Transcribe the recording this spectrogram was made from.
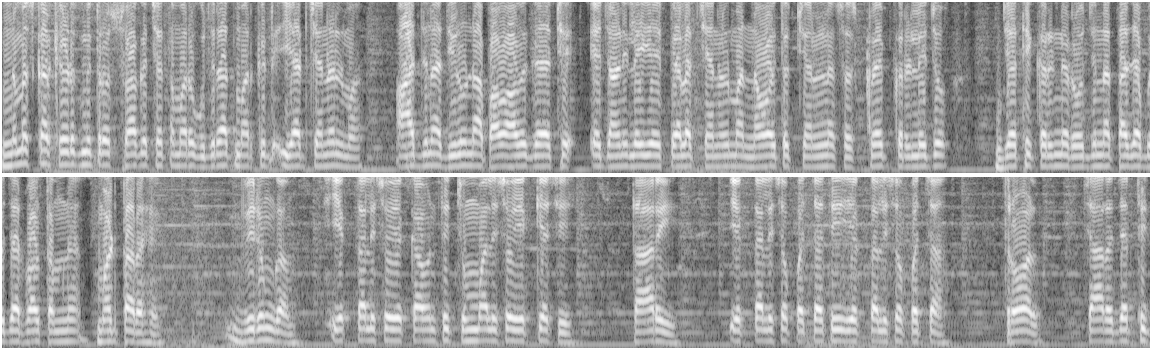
નમસ્કાર ખેડૂત મિત્રો, સ્વાગત છે તમારું ગુજરાત માર્કેટ યાર્ડ ચેનલમાં. આજના જીરુના ભાવ આવી ગયા છે, એ જાણી લઈએ. પહેલાં ચેનલમાં ન હોય તો ચેનલને સબસ્ક્રાઇબ કરી લેજો, જેથી કરીને રોજના તાજા બજાર ભાવ તમને મળતા રહે. વિરુંગમ, એકતાલીસો એકાવનથી ચુમ્માલીસો એક્યાસી. તારી, એકતાલીસો પચાસથી એકતાલીસો પચાસ. ત્રોળ ચાર હજારથી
